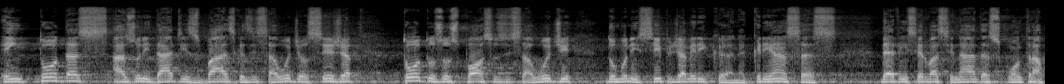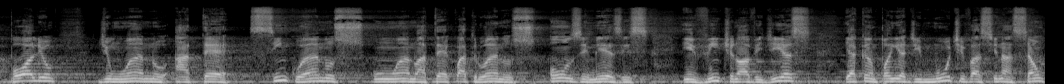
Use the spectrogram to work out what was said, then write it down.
em todas as unidades básicas de saúde, ou seja, todos os postos de saúde do município de Americana. Crianças devem ser vacinadas contra pólio de um ano até cinco anos, um ano até quatro anos, onze meses e 29 dias e a campanha de multivacinação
